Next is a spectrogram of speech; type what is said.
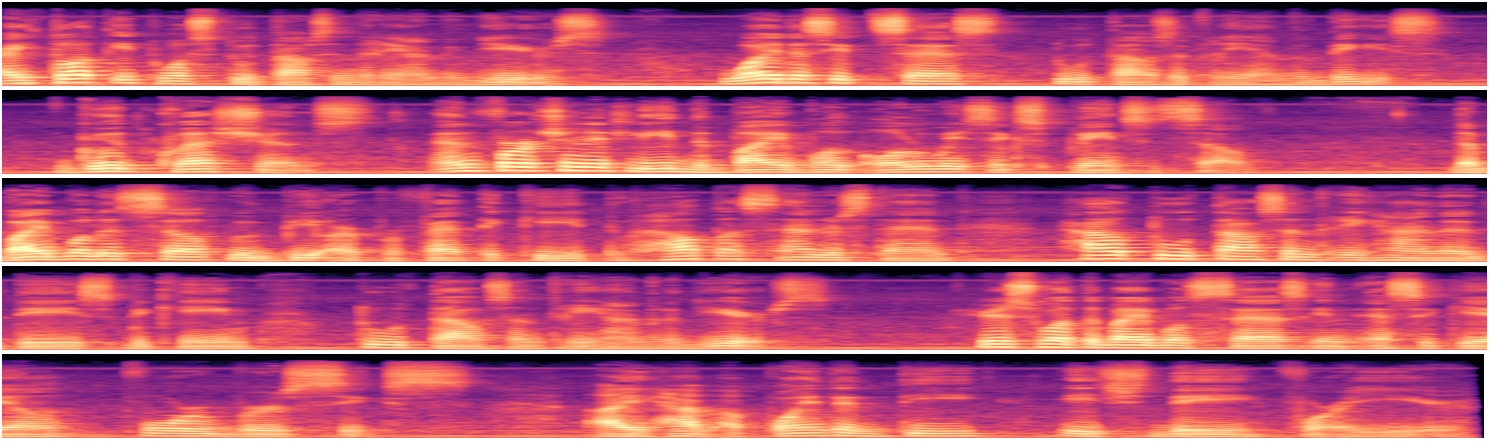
I thought it was 2,300 years. Why does it says 2,300 days? Good questions. Unfortunately, the Bible always explains itself. The Bible itself will be our prophetic key to help us understand how 2,300 days became 2,300 years. Here's what the Bible says in Ezekiel 4 verse 6. I have appointed thee each day for a year.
